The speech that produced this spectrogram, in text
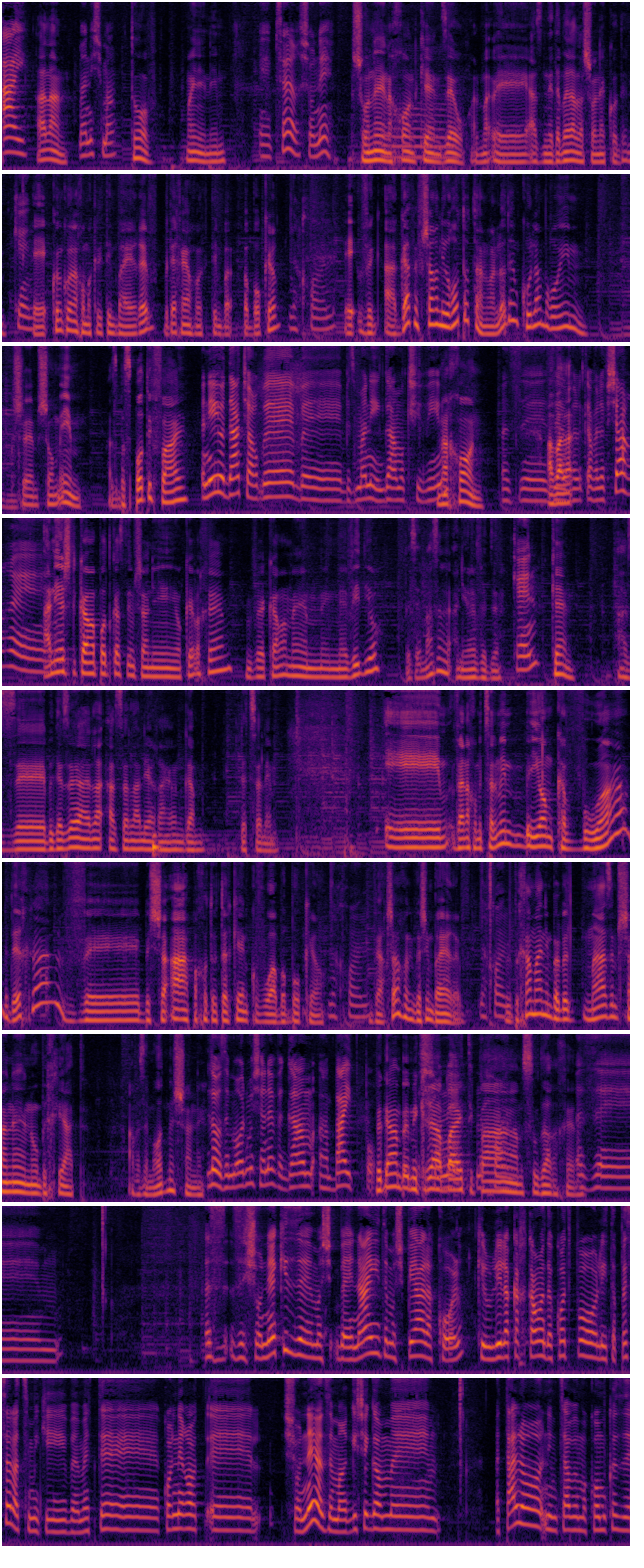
היי, אהלן, מה נשמע? טוב, מה העניינים? אה, בסדר, שונה. שונה, נכון, או- כן, זהו. על אה, אז נדבר על השונה קודם. כן, אה, קודם כל אנחנו מקליטים בערב, בדרך כלל אנחנו מקליטים בבוקר. נכון. אה, ואגב, אפשר לראות אותנו, אני לא יודע אם כולם רואים כשהם שומעים. אז בספוטיפיי, אני יודעת שהרבה בזמן נהיגה מקשיבים, נכון. אז אה, אבל- זה, אבל, אבל אפשר... אני, יש לי כמה פודקאסטים שאני עוקב אחריהם, וכמה מהם עם וידאו, וזה, מה זה, אני אוהב את זה. כן? כן. אז uh, בגלל זה עלה, אז עלה לי הרעיון גם לצלם. Uh, ואנחנו מצלמים ביום קבוע, בדרך כלל, ובשעה פחות או יותר כן קבועה בבוקר. נכון, ועכשיו אנחנו נפגשים בערב. נכון. ובכלל מה אני מבלבל, מה זה משנה, נו, בחייאת. אבל זה מאוד משנה. לא, זה מאוד משנה, וגם הבית פה. וגם במקרה שונה, הבית טיפה נכון. מסודר אחרת. אז, אה, אז זה שונה כי זה, מש... בעיניי זה משפיע על הכל. כאילו, לי לקח כמה דקות פה להתאפס על עצמי, כי באמת אה, הכל נראה אה, שונה, אז זה מרגיש שגם אה, אתה לא נמצא במקום כזה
